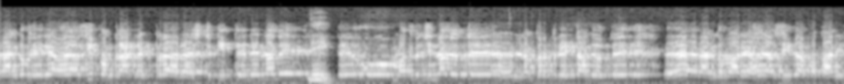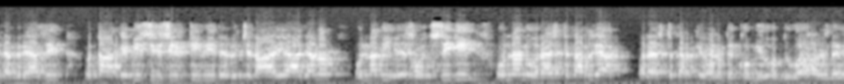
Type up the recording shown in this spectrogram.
ਰੰਗ ਫੇਰਿਆ ਹੋਇਆ ਸੀ। 15 ਟਰੈਕਟਰ ਅਰੈਸਟ ਕੀਤੇ ਨੇ ਇਹਨਾਂ। ਦੇ। ਤੇ ਮਤਲਬ ਜਿਨ੍ਹਾਂ ਦੇ ਉੱਤੇ ਨੰਬਰ ਪਲੇਟਾਂ ਦੇ ਉੱਤੇ ਰੰਗ ਮਾਰਿਆ ਹੋਇਆ ਸੀਗਾ ਪਤਾ ਨਹੀਂ ਲੱਗ ਰਿਹਾ ਸੀ। ਉਹ ਤਾਂ ਕਿ ਵੀ ਸੀਸੀਟੀਵੀ ਦੇ ਵਿੱਚ ਨਾ ਇਹ ਆ ਜਾਣ ਉਹਨਾਂ ਦੀ ਇਹ ਸੋਚ ਸੀਗੀ ਉਹਨਾਂ ਨੂੰ ਅਰੈਸਟ ਕਰ ਲਿਆ। ਅਰੈਸਟ ਕਰਕੇ ਹੁਣ ਦੇਖੋ ਵੀ ਉਦੋਂ ਅਗਲੇ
